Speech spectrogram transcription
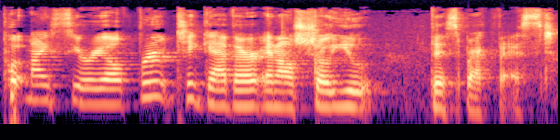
put my cereal, fruit together, and I'll show you this breakfast.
